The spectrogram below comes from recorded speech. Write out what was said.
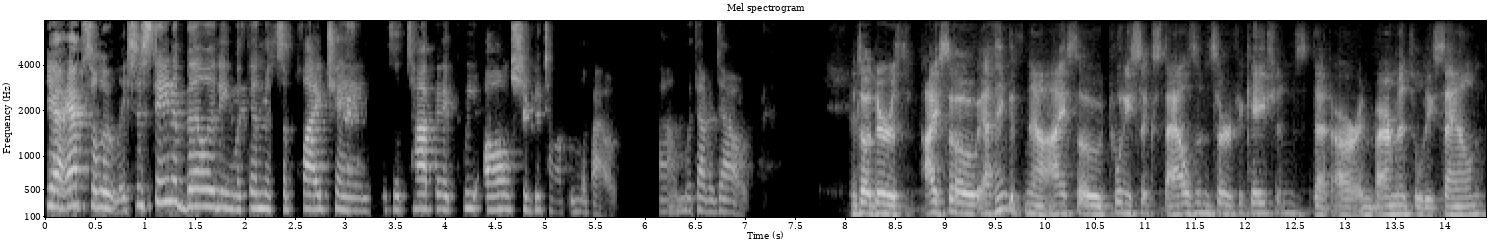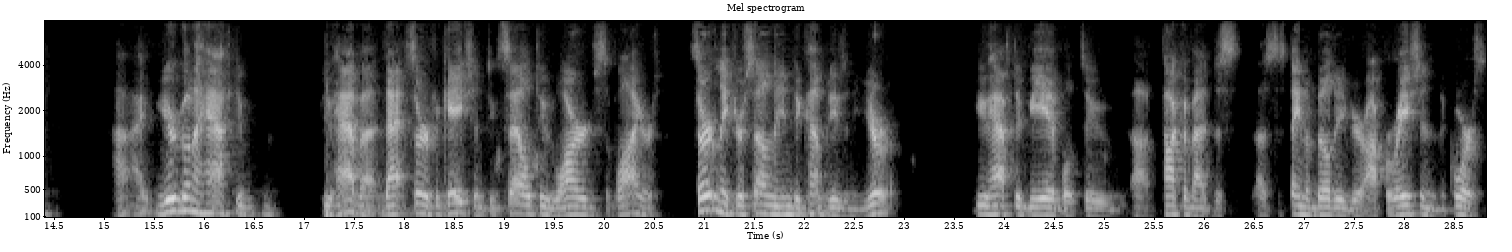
Yeah, absolutely. Sustainability within the supply chain is a topic we all should be talking about, um, without a doubt. And so there's ISO, I think it's now ISO 26000 certifications that are environmentally sound. Uh, you're going to have to to have a, that certification to sell to large suppliers certainly if you're selling into companies in Europe, you have to be able to uh, talk about the uh, sustainability of your operations. Of course,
